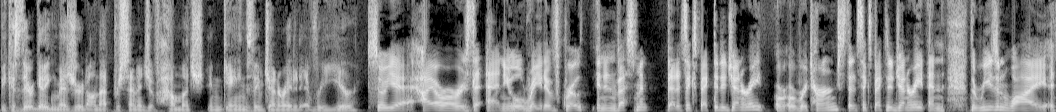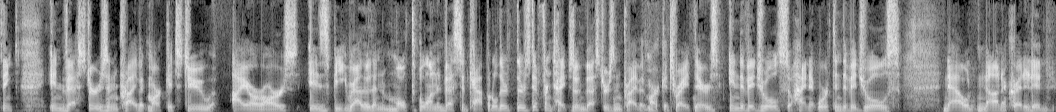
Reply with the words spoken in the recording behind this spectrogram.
because they're getting measured on that percentage of how much in gains they've generated every year. So yeah, IRR is the annual rate of growth in investment that it's expected to generate or, or returns that it's expected to generate. And the reason why I think investors in private markets do IRRs is be rather than multiple on invested capital. There's there's different types of investors in private markets, right? There's individuals, so high net worth individuals, now non-accredited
